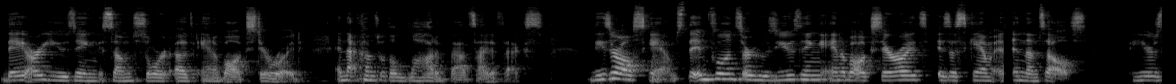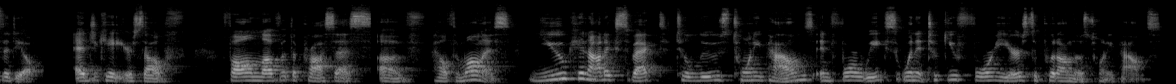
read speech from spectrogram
they are using some sort of anabolic steroid. And that comes with a lot of bad side effects. These are all scams. The influencer who's using anabolic steroids is a scam in themselves. Here's the deal educate yourself, fall in love with the process of health and wellness. You cannot expect to lose 20 pounds in four weeks when it took you four years to put on those 20 pounds.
